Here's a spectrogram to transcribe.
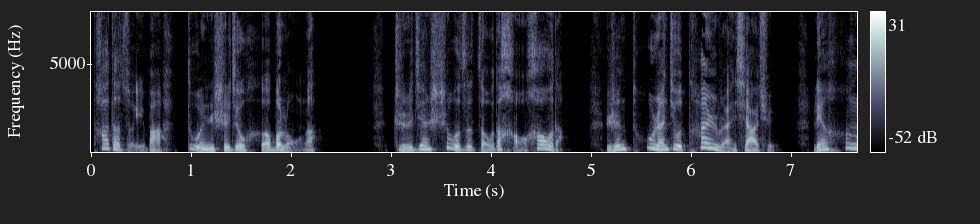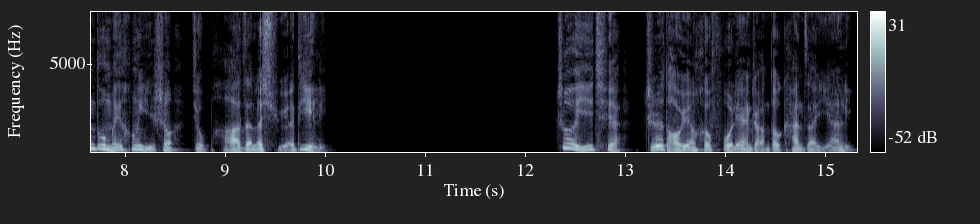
他的嘴巴顿时就合不拢了。只见瘦子走得好好的，人突然就瘫软下去，连哼都没哼一声，就趴在了雪地里。这一切，指导员和副连长都看在眼里。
